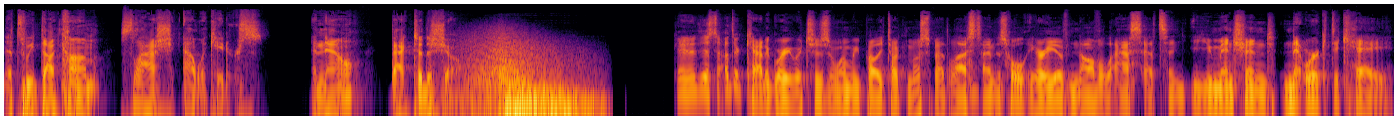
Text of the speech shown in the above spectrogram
netsuite.com slash allocators. And now, back to the show. Okay, this other category, which is the one we probably talked most about last mm-hmm. time, this whole area of novel assets. And you mentioned network decay,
